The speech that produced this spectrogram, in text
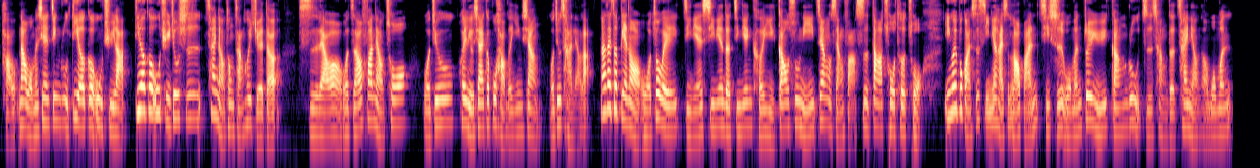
好，那我们现在进入第二个误区啦。第二个误区就是菜鸟通常会觉得。死了哦！我只要犯了错，我就会留下一个不好的印象，我就惨了啦。那在这边哦，我作为几年七年的经验，可以告诉你，这样想法是大错特错。因为不管是新念还是老板，其实我们对于刚入职场的菜鸟呢，我们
